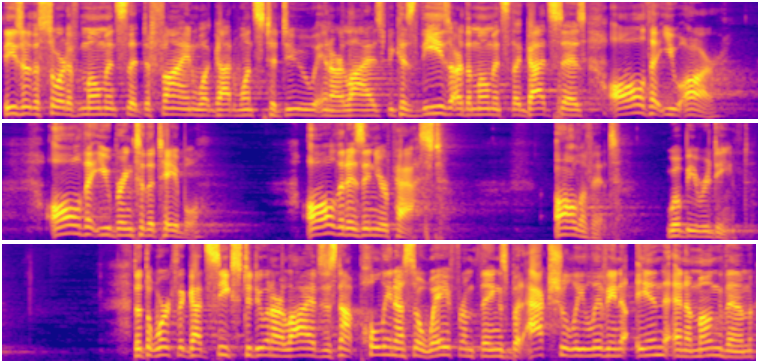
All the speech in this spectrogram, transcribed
These are the sort of moments that define what God wants to do in our lives because these are the moments that God says, all that you are, all that you bring to the table, all that is in your past, all of it will be redeemed. That the work that God seeks to do in our lives is not pulling us away from things, but actually living in and among them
